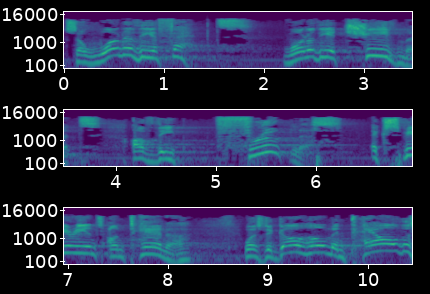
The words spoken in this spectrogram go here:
So, one of the effects, one of the achievements of the fruitless experience on Tanna was to go home and tell the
